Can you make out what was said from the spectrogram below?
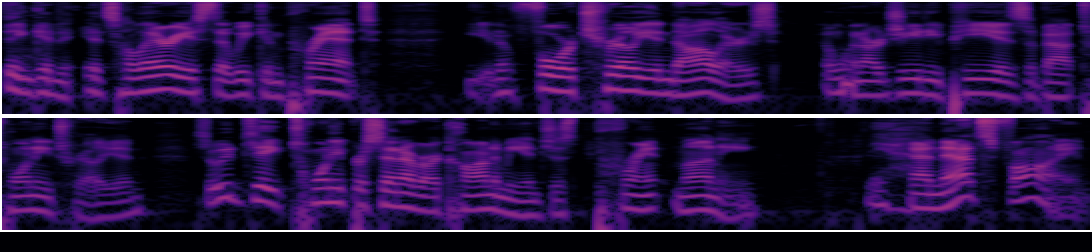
thinking it's hilarious that we can print, you know, four trillion dollars when our GDP is about twenty trillion. So we'd take twenty percent of our economy and just print money yeah. and that's fine.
